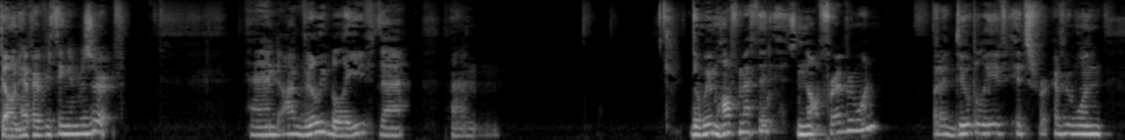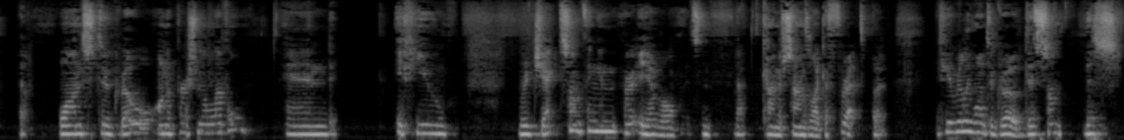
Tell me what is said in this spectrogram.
Don't have everything in reserve. And I really believe that um, the Wim Hof method is not for everyone, but I do believe it's for everyone that wants to grow on a personal level. And if you reject something, in, or yeah, well, that kind of sounds like a threat, but if you really want to grow, this some this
